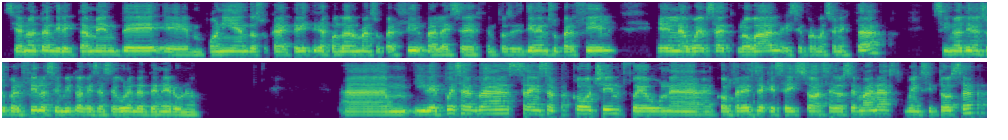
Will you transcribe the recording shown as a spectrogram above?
Se anotan directamente eh, poniendo sus características cuando arman su perfil para la ICF. Entonces, si tienen su perfil en la website global, esa información está. Si no tienen su perfil, los invito a que se aseguren de tener uno y después Advanced Science of Coaching fue una conferencia que se hizo hace dos semanas, muy exitosa,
